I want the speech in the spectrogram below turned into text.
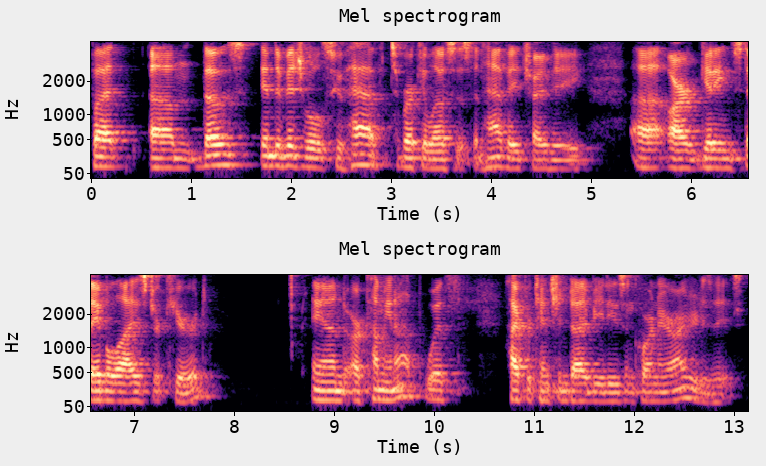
But um, those individuals who have tuberculosis and have HIV uh, are getting stabilized or cured and are coming up with hypertension, diabetes, and coronary artery disease.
